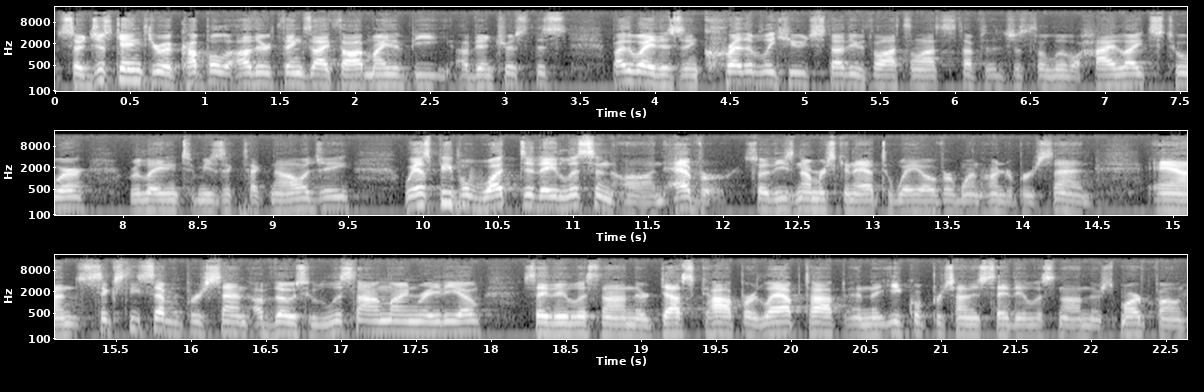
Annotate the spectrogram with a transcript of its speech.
so just getting through a couple other things I thought might be of interest. This, by the way, this is an incredibly huge study with lots and lots of stuff. It's just a little highlights tour relating to music technology. We asked people what do they listen on ever. So these numbers can add to way over 100%. And 67% of those who listen online radio say they listen on their desktop or laptop, and the equal percentage say they listen on their smartphone.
